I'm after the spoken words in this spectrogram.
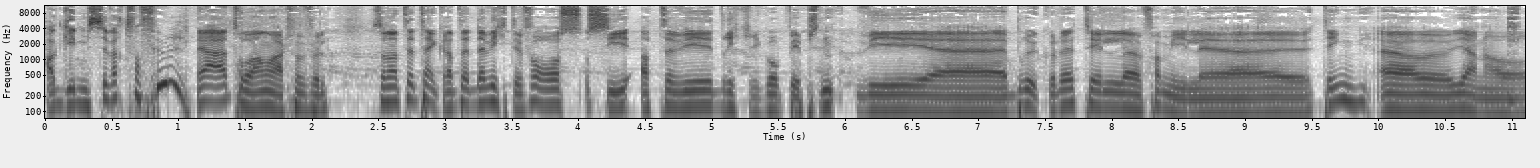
Har Gimse vært for full? Ja, jeg tror han har vært for full. Sånn at jeg tenker at det er viktig for oss å si at vi drikker ikke opp vipsen. Vi eh, bruker det til familieting. Eh, gjerne å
